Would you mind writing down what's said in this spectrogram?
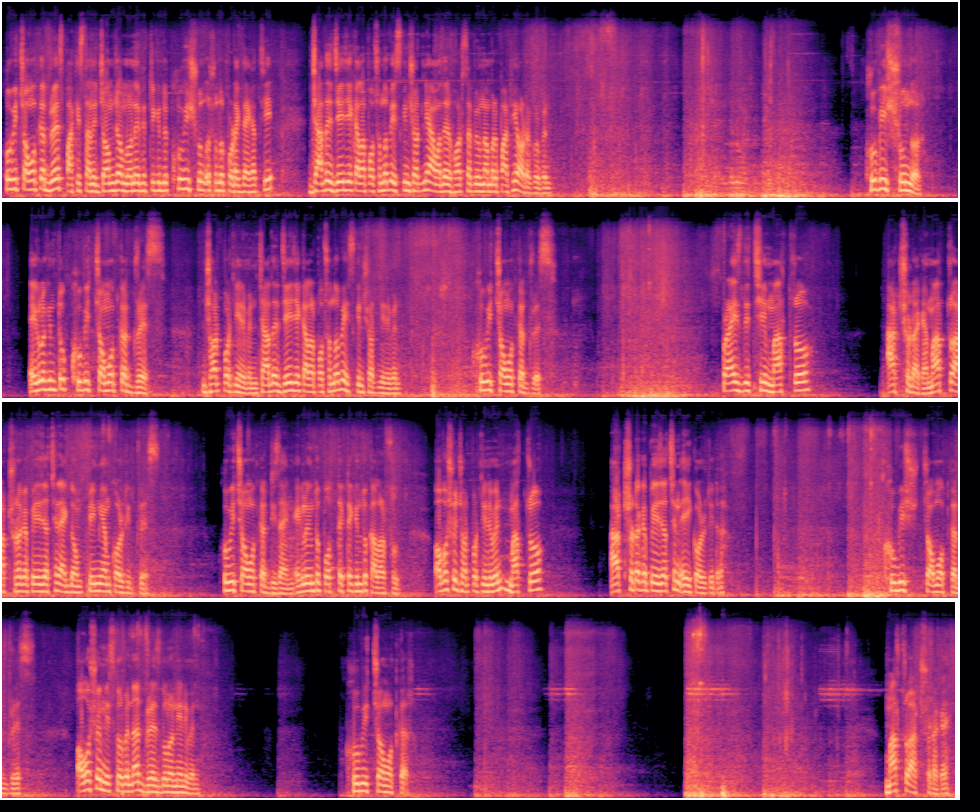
খুবই চমৎকার ড্রেস পাকিস্তানি জমজম লোনের ভিতরে কিন্তু খুবই সুন্দর সুন্দর প্রোডাক্ট দেখাচ্ছি। যাদের যেই যে কালার পছন্দ হবে স্ক্রিনশট নিয়ে আমাদের হোয়াটসঅ্যাপ এবং নাম্বার পাঠিয়ে অর্ডার করবেন। খুবই সুন্দর। এগুলো কিন্তু খুবই চমৎকার ড্রেস ঝটপট নিয়ে নেবেন। যাদের যেই যে কালার পছন্দ হবে স্ক্রিনশট নিয়ে নেবেন। খুবই চমৎকার ড্রেস প্রাইস দিচ্ছি মাত্র আটশো টাকা, মাত্র আটশো টাকা পেয়ে যাচ্ছেন একদম প্রিমিয়াম কোয়ালিটির ড্রেস খুবই চমৎকার ডিজাইন এগুলো কিন্তু প্রত্যেকটা কিন্তু কালারফুল অবশ্যই ঝটপট নিয়ে নেবেন, মাত্র আটশো টাকা পেয়ে যাচ্ছেন এই কোয়ালিটিটা খুবই চমৎকার ড্রেস অবশ্যই মিস করবেন না ড্রেসগুলো নিয়ে নেবেন। খুবই চমৎকার। মাত্র আটশো টাকায়।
